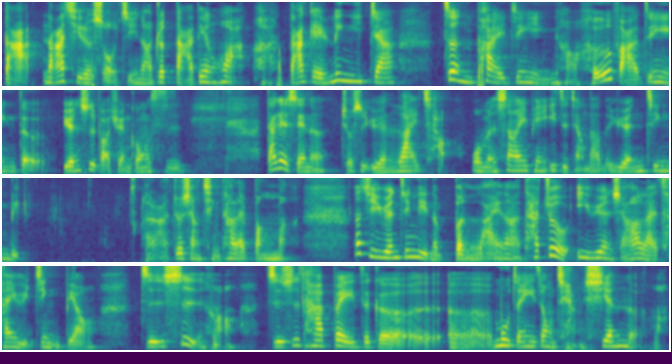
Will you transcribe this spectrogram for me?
打拿起了手机，然后就打电话哈，打给另一家正派经营哈、合法经营的袁氏保全公司。打给谁呢？就是袁赖草。”我们上一篇一直讲到的袁经理，好啦，就想请他来帮忙。那其实袁经理呢，本来呢，他就有意愿想要来参与竞标，只是哈，只是他被这个呃木真义重抢先了哈。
